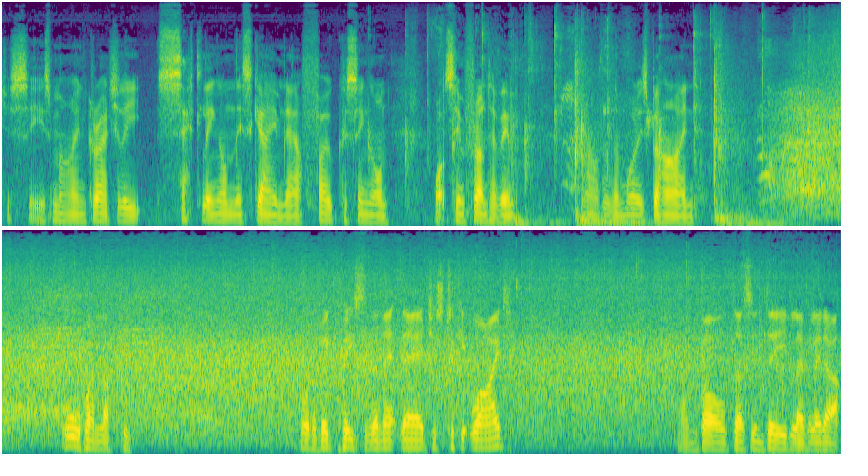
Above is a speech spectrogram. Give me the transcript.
Just see his mind gradually settling on this game now, focusing on what's in front of him rather than what is behind. Oh, unlucky. What a big piece of the net there, just took it wide. And Boll does indeed level it up.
